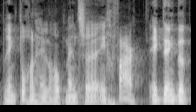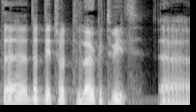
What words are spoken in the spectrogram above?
brengt toch een hele hoop mensen in gevaar. Ik denk dat, eh, dat dit soort leuke tweets eh,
